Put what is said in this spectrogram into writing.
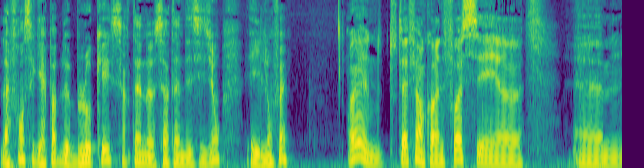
la France est capable de bloquer certaines certaines décisions et ils l'ont fait. Oui, tout à fait. Encore une fois, c'est euh, euh,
